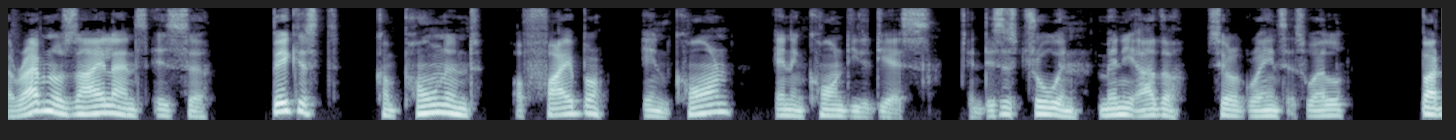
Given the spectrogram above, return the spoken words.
arabinoxylans is the biggest component of fiber in corn and in corn DDGS. And this is true in many other cereal grains as well. But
